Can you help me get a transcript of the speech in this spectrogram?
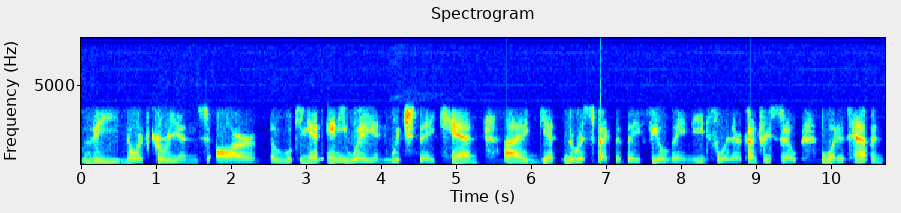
the North Koreans are looking at at any way in which they can uh, get the respect that they feel they need for their country. So, what has happened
